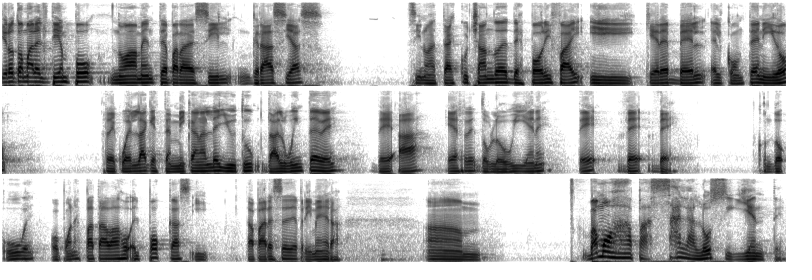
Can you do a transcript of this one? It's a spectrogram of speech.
Quiero tomar el tiempo nuevamente para decir gracias si nos estás escuchando desde Spotify y quieres ver el contenido, recuerda que está en mi canal de YouTube, Darwin TV, D-A-R-W-I-N T-V-V, con dos V, o pones pata abajo el podcast y te aparece de primera. Um, vamos a pasar a lo siguiente.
